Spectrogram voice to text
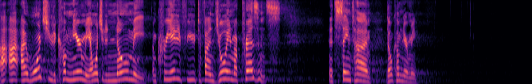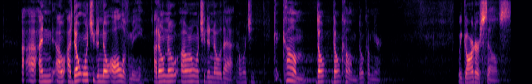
I, I, I want you to come near me. I want you to know me. I'm created for you to find joy in my presence. And at the same time, don't come near me. I, I, I don't want you to know all of me. I don't, know, I don't want you to know that. I want you to come. Don't, don't come. Don't come near. We guard ourselves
